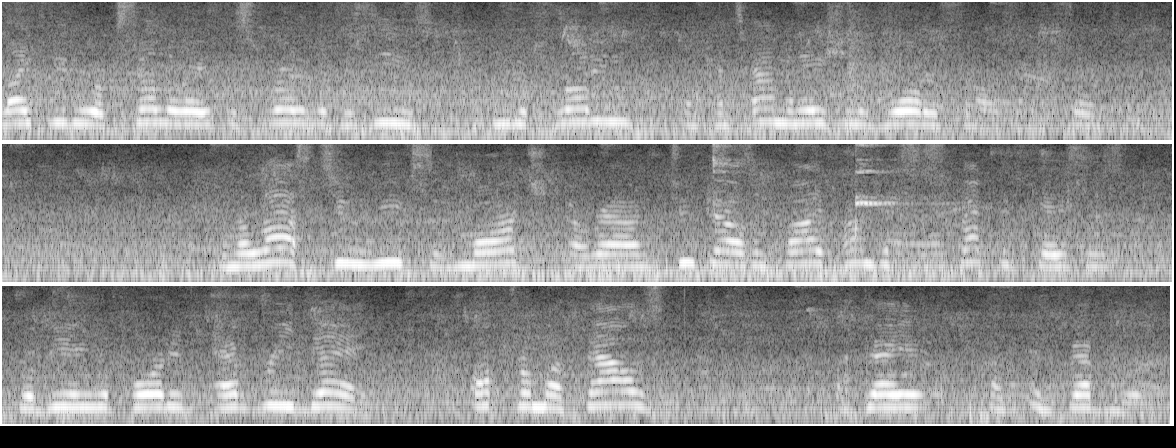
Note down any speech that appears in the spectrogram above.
likely to accelerate the spread of the disease due to flooding and contamination of water sources. In the last two weeks of March, around 2,500 suspected cases were being reported every day, up from thousand a day in February.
